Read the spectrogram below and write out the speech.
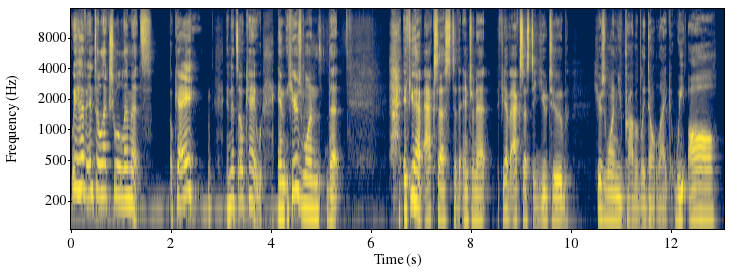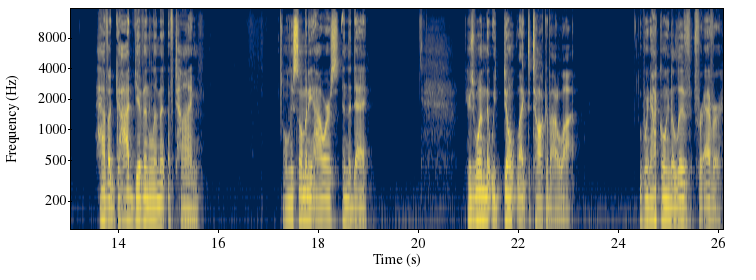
We have intellectual limits, okay? and it's okay. And here's one that if you have access to the internet, if you have access to YouTube, here's one you probably don't like. We all have a God given limit of time. Only so many hours in the day. Here's one that we don't like to talk about a lot. We're not going to live forever.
